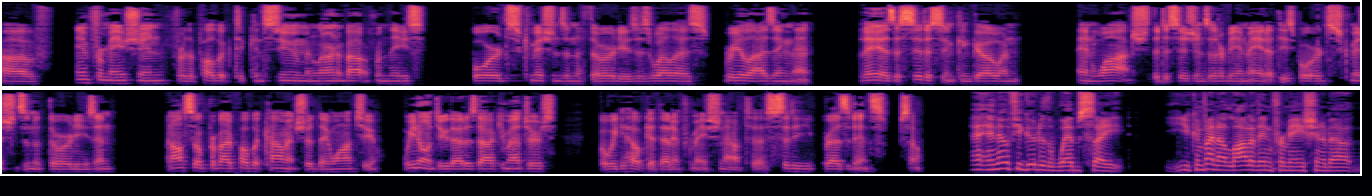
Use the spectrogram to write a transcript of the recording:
of information for the public to consume and learn about from these boards, commissions, and authorities, as well as realizing that they as a citizen can go and and watch the decisions that are being made at these boards, commissions, and authorities, and, and also provide public comment should they want to. We don't do that as documenters, but we can help get that information out to city residents. So I know if you go to the website, you can find a lot of information about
